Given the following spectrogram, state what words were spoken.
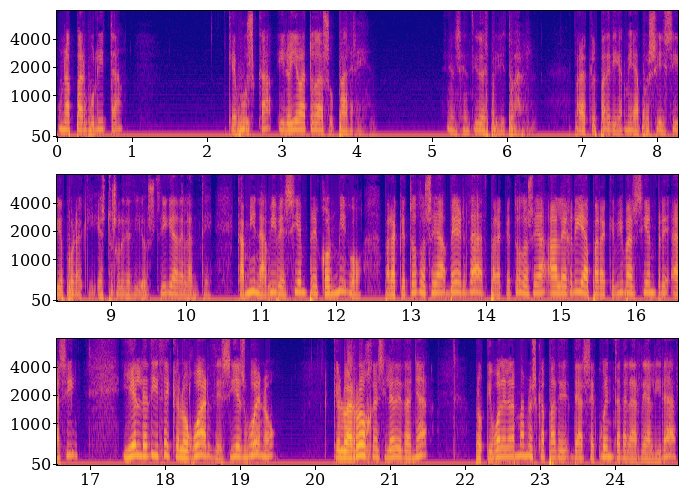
una parvulita que busca y lo lleva todo a su padre, en sentido espiritual para que el Padre diga, mira, pues sí, sigue por aquí, esto es de Dios, sigue adelante, camina, vive siempre conmigo, para que todo sea verdad, para que todo sea alegría, para que vivas siempre así. Y Él le dice que lo guarde, si es bueno, que lo arroje si le ha de dañar, porque igual el alma no es capaz de darse cuenta de la realidad,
